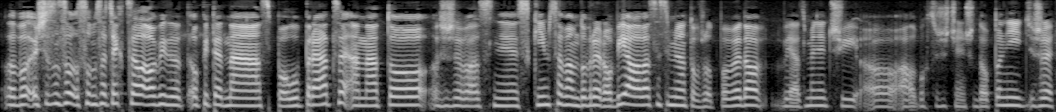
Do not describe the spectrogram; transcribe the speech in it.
Lebo ešte som, som sa ťa chcela opýtať, opýtať na spolupráce a na to, že vlastne s kým sa vám dobre robí, ale vlastne si mi na to už odpovedal viac menej, či, alebo chceš ešte niečo doplniť, že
